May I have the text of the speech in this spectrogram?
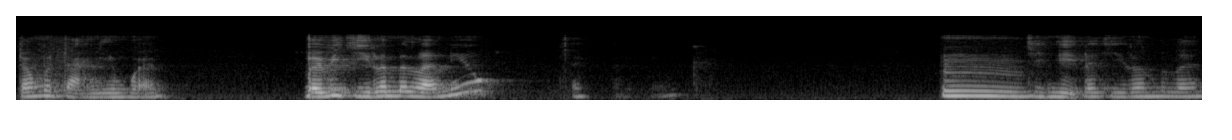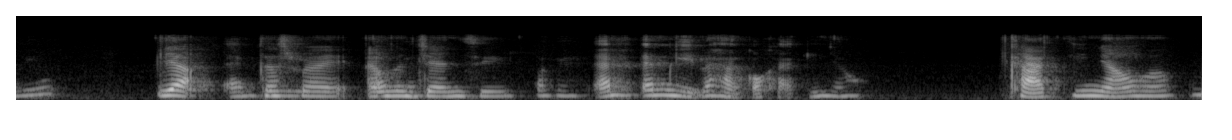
trong cái trải nghiệm của em. Bởi vì chị là millennial. Mm. chị nghĩ là chị là millennial. Yeah em that's right. Em okay. là Gen Z. Okay. em em nghĩ là hẳn có khác với nhau. Khác với nhau hả? Ừ.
